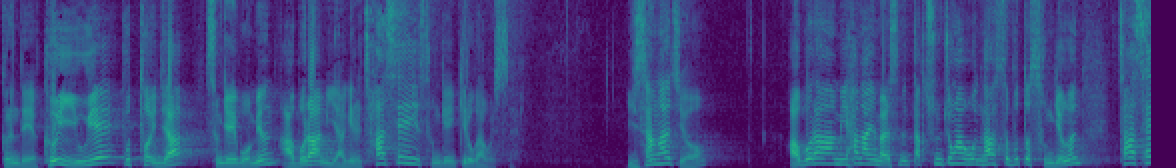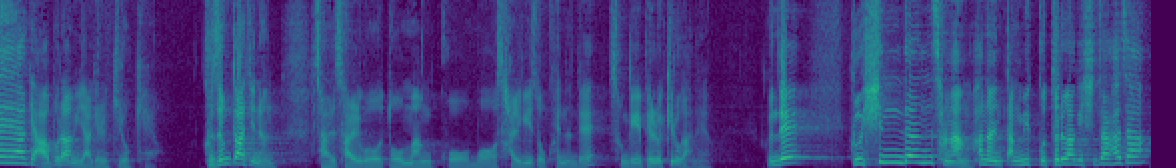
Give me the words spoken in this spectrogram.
그런데 그 이후에부터 이제 성경에 보면 아브라함 이야기를 자세히 성경에 기록하고 있어요. 이상하죠? 아브라함이 하나님의 말씀에 딱 순종하고 나서부터 성경은 자세하게 아브라함 이야기를 기록해요. 그 전까지는 잘 살고 돈 많고 뭐 살기 좋고 했는데 성경에 별로 기록 안 해요. 근데 그 힘든 상황, 하나님 딱 믿고 들어가기 시작하자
